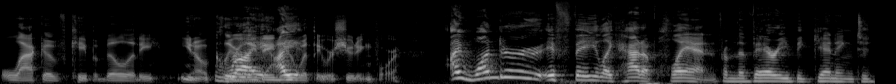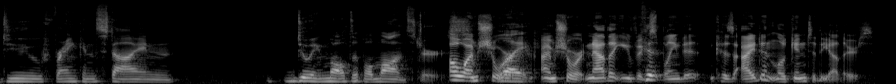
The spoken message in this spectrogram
lack of capability. You know, clearly Right, they knew I- what they were shooting for. I wonder if they like had a plan from the very beginning to do Frankenstein doing multiple monsters. Oh, I'm sure. Like I'm sure. Now that you've explained it, because I didn't look into the others,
